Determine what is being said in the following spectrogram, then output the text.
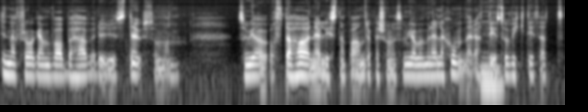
Den här frågan, vad behöver du just nu? Som, man, som jag ofta hör när jag lyssnar på andra personer som jobbar med relationer. Att mm. det är mm. så viktigt att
